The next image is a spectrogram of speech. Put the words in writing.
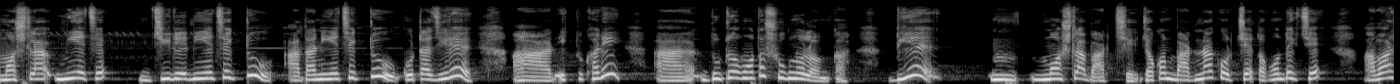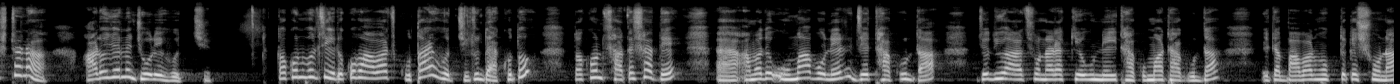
মশলা নিয়েছে, জিরে নিয়েছে একটু, আদা নিয়েছে একটু, গোটা জিরে আর একটুখানি দুটো মতো শুকনো লঙ্কা দিয়ে মশলা বাড়ছে। যখন বাটনা করছে, তখন দেখছে আওয়াজটা না আরও যেন জোরে হচ্ছে। তখন বলছে, এরকম আওয়াজ কোথায় হচ্ছে? একটু দেখো তো। তখন সাথে সাথে আমাদের উমা বোনের যে ঠাকুরদা, যদিও আজ ওনারা কেউ নেই ঠাকুমা, ঠাকুরদা, এটা বাবার মুখ থেকে শোনা,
